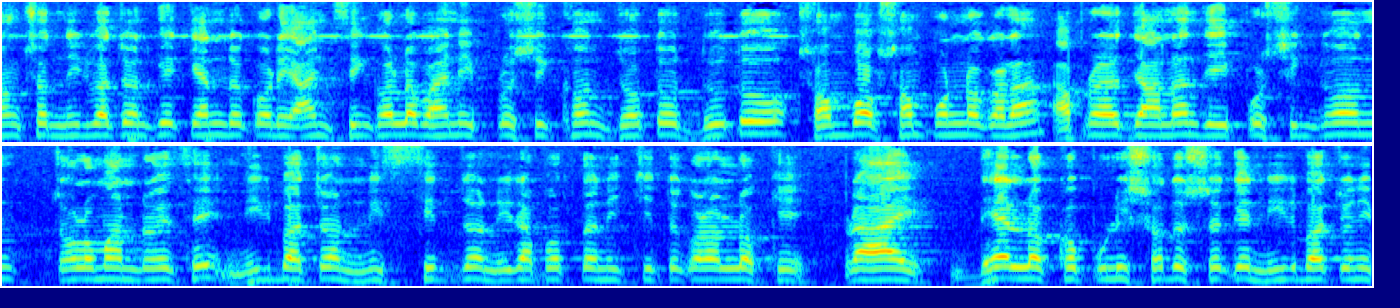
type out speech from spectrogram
সংসদ নির্বাচনকে কেন্দ্র করে আইন শৃঙ্খলা বাহিনীর প্রশিক্ষণ যত দ্রুত সম্ভব সম্পন্ন করা। আপনারা জানান যে এই প্রশিক্ষণ চলমান রয়েছে। নির্বাচন নিশ্চিত, নিরাপত্তা নিশ্চিত করার লক্ষ্যে প্রায় দেড় লক্ষ পুলিশ সদস্যকে নির্বাচনী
